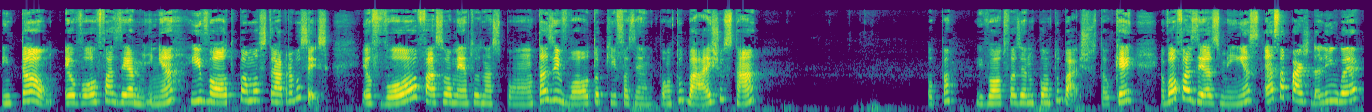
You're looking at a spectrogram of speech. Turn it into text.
Então, eu vou fazer a minha e volto para mostrar para vocês. Eu vou, faço aumento nas pontas e volto aqui fazendo ponto baixos, tá? Opa, e volto fazendo ponto baixo, tá ok? Eu vou fazer as minhas. Essa parte da língua é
